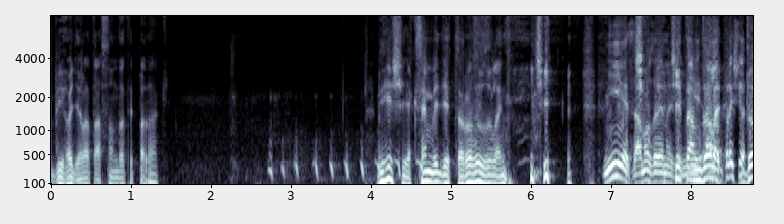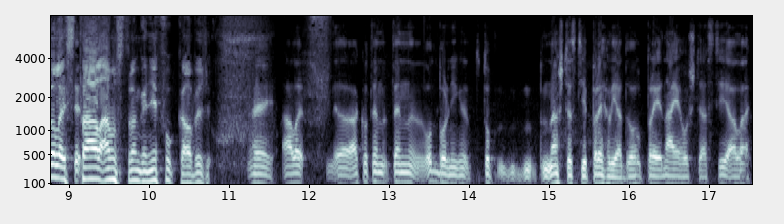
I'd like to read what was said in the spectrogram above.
Vyhodila tá sonda tie padáky? Vieš, jak sem vedie to rozuzlenie. Či, nie, samozrejme, či, či tam nie, dole, prešiel, dole stál Armstrong a nefúkal, vieš. Hej, ale uh, ako ten, ten odborník to našťastie prehliadol, pre, na jeho šťastie, ale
